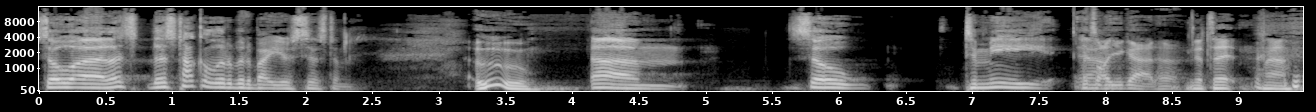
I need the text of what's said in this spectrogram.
So uh, let's let's talk a little bit about your system. ooh, Um, so to me, That's um, all you got, huh? that's it. Wow.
